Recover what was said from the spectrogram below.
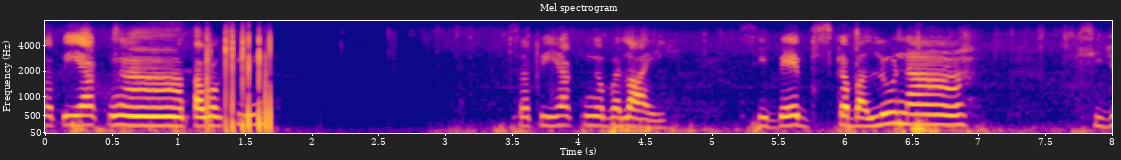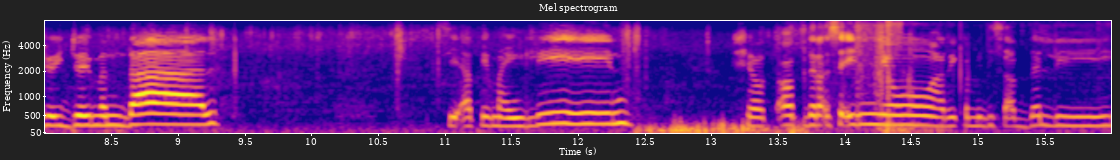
sa piyak nga tawag sini? Sa piyak nga balay. Si Bebs Cabaluna si Joy Joy Mandal si Ate Maylin. Shout out dira sa inyo. Ari kami di sa Abdali.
